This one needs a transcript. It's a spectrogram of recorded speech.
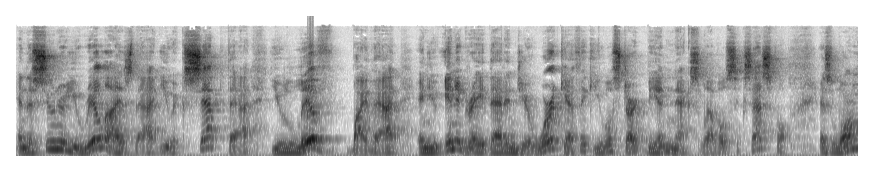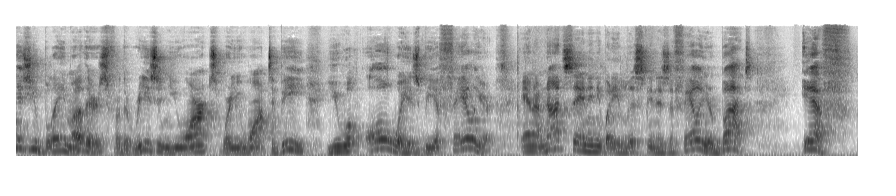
And the sooner you realize that, you accept that, you live by that, and you integrate that into your work ethic, you will start being next level successful. As long as you blame others for the reason you aren't where you want to be, you will always be a failure. And I'm not saying anybody listening is a failure, but if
